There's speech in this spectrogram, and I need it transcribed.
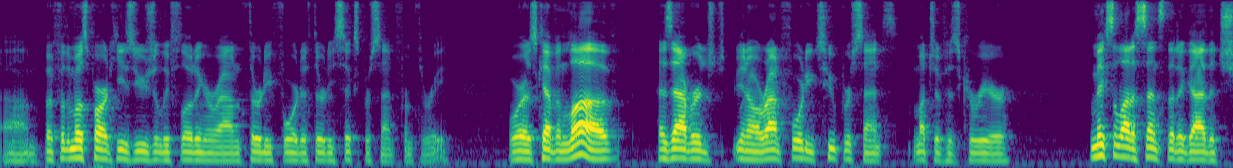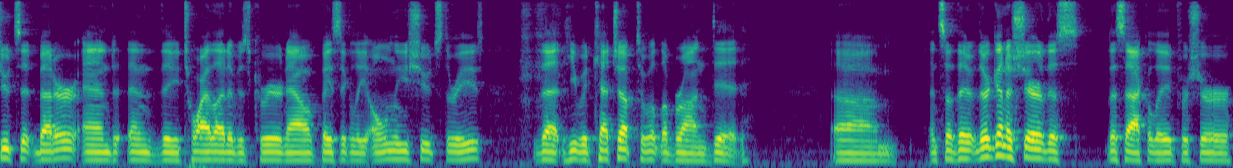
Um, but for the most part, he's usually floating around 34 to 36% from three. Whereas Kevin Love has averaged, you know, around 42% much of his career. Makes a lot of sense that a guy that shoots it better and and the twilight of his career now basically only shoots threes, that he would catch up to what LeBron did. Um, and so they're, they're going to share this this accolade for sure.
